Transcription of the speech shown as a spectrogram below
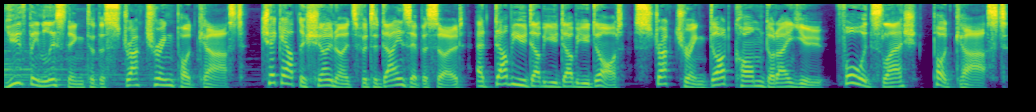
You've been listening to the Structuring Podcast. Check out the show notes for today's episode at www.structuring.com.au forward slash podcast.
